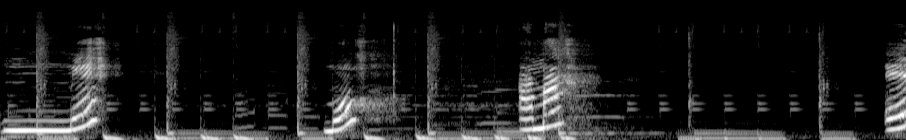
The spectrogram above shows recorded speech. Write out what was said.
me, mo, ama, el,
